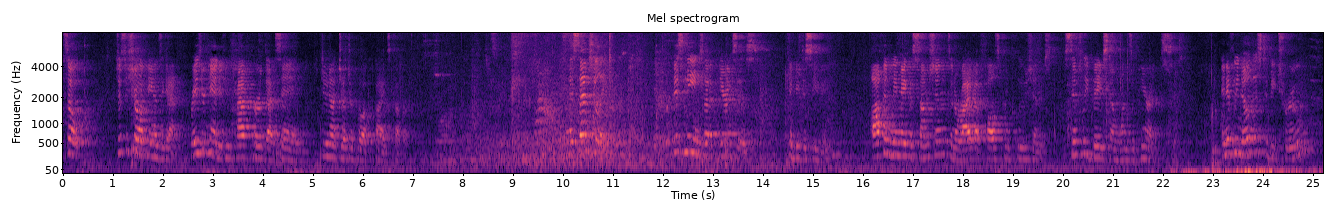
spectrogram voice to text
So, just a show of hands again. Raise your hand if you have heard that saying, do not judge a book by its cover. Essentially, this means that appearances can be deceiving. Often we make assumptions and arrive at false conclusions simply based on one's appearance. And if we know this to be true,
